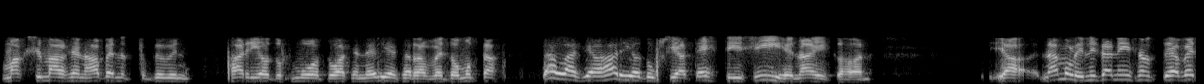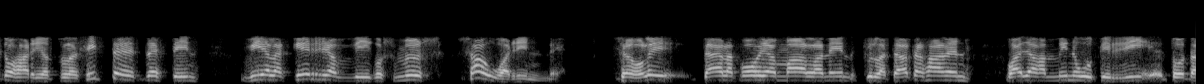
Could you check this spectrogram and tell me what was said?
maksimaalisen hapennottokyvyn harjoitusmuotoa, se 400 veto, mutta tällaisia harjoituksia tehtiin siihen aikaan. Ja nämä oli niitä niin sanottuja vetoharjoitteluja. Sitten tehtiin vielä kerran viikossa myös sauvarinne. Se oli täällä Pohjanmaalla, niin kyllä täältä hänen vajaan minuutin ri, tuota,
